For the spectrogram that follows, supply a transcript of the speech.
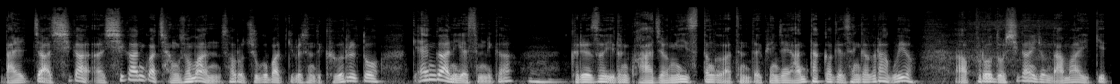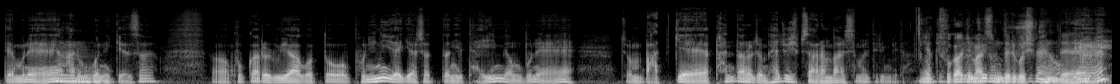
날짜, 시간, 아, 시간과 장소만 서로 주고받기로 했었는데 그거를 또 깬 거 아니겠습니까? 음. 그래서 이런 과정이 있었던 것 같은데 굉장히 안타깝게 생각을 하고요. 앞으로도 시간이 좀 남아 있기 때문에 음. 안 후보님께서 어, 국가를 위하고 또 본인이 얘기하셨던 이 대의 명분에 좀 맞게 판단을 좀 해주십사 하는 말씀을 드립니다. 예, 두 가지 말씀드리고 싶은데 예.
